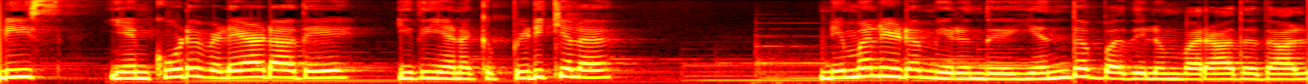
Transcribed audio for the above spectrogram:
ப்ளீஸ் என் கூட விளையாடாதே இது எனக்கு பிடிக்கல. நிமலிடம் இருந்து எந்த பதிலும் வராததால்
